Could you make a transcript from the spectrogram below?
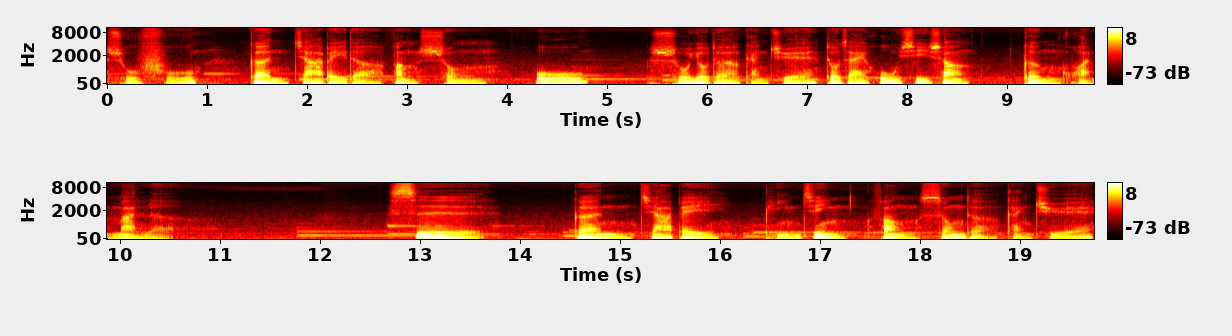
舒服，更加倍的放松。五，所有的感觉都在呼吸上更缓慢了。四，更加倍平静放松的感觉。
